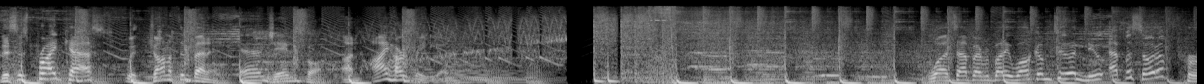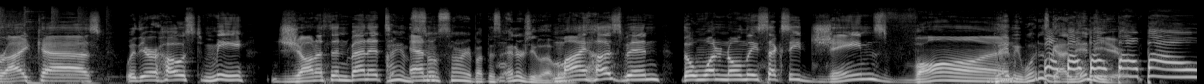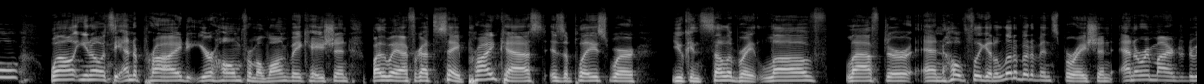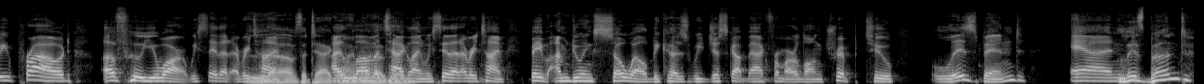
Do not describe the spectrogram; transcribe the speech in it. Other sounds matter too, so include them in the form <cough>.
This is Pridecast with Jonathan Bennett and Jaymes Vaughan on iHeartRadio. What's up, everybody? Welcome to a new episode of Pridecast with your host, me, Jonathan Bennett. I am and so sorry about this energy level. my husband, the one and only sexy Jaymes Vaughan. Baby, what has gotten into you? Bow, bow. Well, you know, it's the end of Pride. You're home from a long vacation. By the way, I forgot to say, Pridecast is a place where you can celebrate love, laughter, and hopefully get a little bit of inspiration and a reminder to be proud of who you are. We say that every time. Loves a tagline, I love a husband. tagline. We say that every time. Babe, I'm doing so well because we just got back from our long trip to Lisbon and Lisbon?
